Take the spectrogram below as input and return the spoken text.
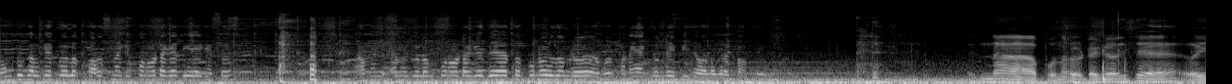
বন্ধু কালকে কইলো খরচ নাকি পনেরো টাকা দিয়ে গেছে। আমি আমি বললাম পনেরো টাকা দেওয়া তো পনেরো জন মানে একজনটাই পিজা ভালো করে খাওয়া না পনেরো টাকা হয়েছে ওই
